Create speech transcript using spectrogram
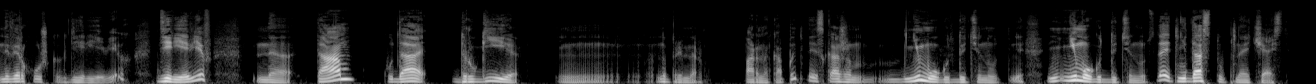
на верхушках деревьев, деревьев, там, куда другие, например, парнокопытные, скажем, не могут дотянуть, не могут дотянуться. Да, это недоступная часть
